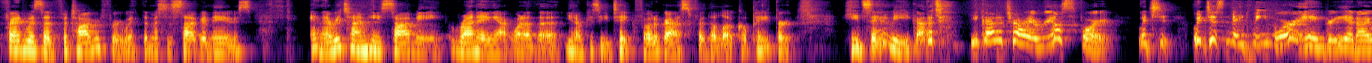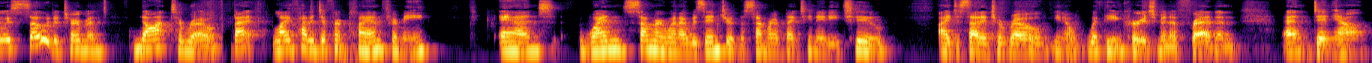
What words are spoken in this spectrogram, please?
Fred was a photographer with the Mississauga News. And every time he saw me running at one of the, you know, because he'd take photographs for the local paper, he'd say to me, "You got to, you got to try a real sport," which would just make me more angry. And I was so determined not to row. But life had a different plan for me. And one summer when I was injured, the summer of 1982, I decided to row, you know, with the encouragement of Fred and and Danielle.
